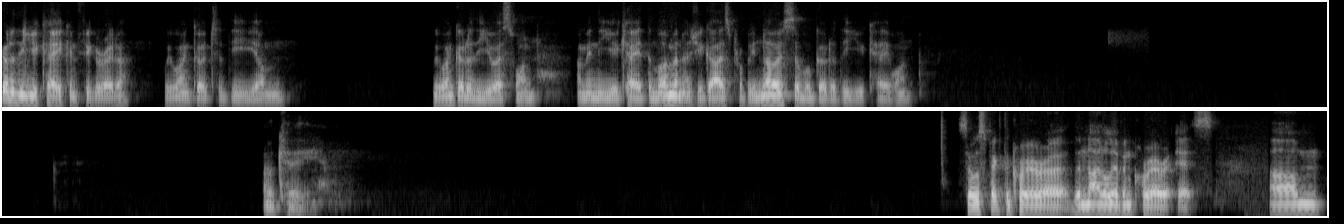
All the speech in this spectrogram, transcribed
Go to the UK configurator. We won't go to the um, we won't go to the US one. I'm in the UK at the moment, as you guys probably know, so we'll go to the UK one. Okay. So we'll spec the Carrera, the 911 Carrera S. Um,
